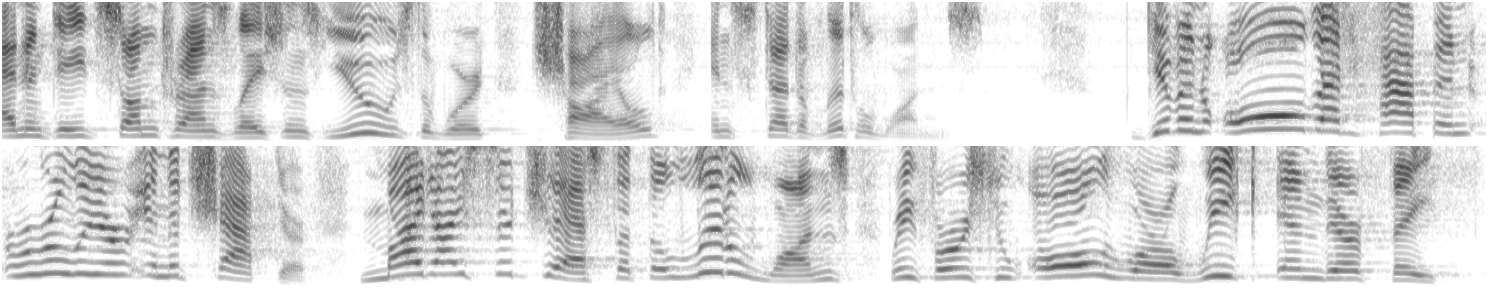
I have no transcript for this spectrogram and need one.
And indeed, some translations use the word child instead of little ones. Given all that happened earlier in the chapter, might I suggest that the little ones refers to all who are weak in their faith,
